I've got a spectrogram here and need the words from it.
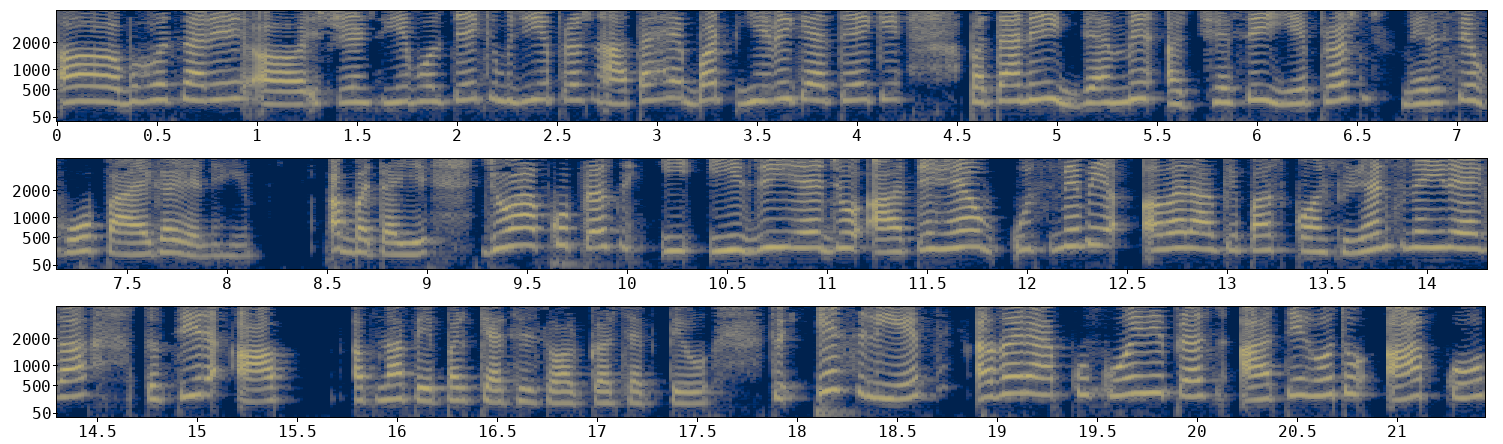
आ, बहुत सारे स्टूडेंट्स ये बोलते हैं कि मुझे ये प्रश्न आता है बट ये भी कहते हैं कि पता नहीं एग्ज़ाम में अच्छे से ये प्रश्न मेरे से हो पाएगा या नहीं। अब बताइए जो आपको प्रश्न इजी है जो आते हैं उसमें भी अगर आपके पास कॉन्फिडेंस नहीं रहेगा तो फिर आप अपना पेपर कैसे सॉल्व कर सकते हो? तो इसलिए अगर आपको कोई भी प्रश्न आते हो तो आपको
